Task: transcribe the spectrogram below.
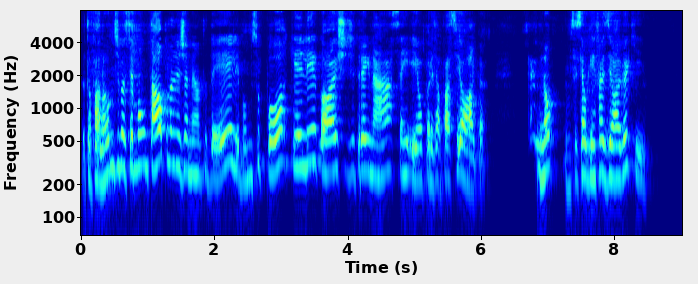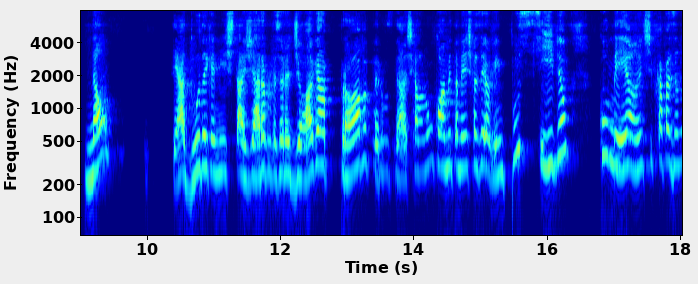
Eu estou falando de você montar o planejamento dele. Vamos supor que ele goste de treinar sem. Eu, por exemplo, faço yoga. Não, não sei se alguém faz yoga aqui. Não tem a dúvida que a minha estagiária, professora de yoga, ela prova, acho que ela não come também de fazer yoga. É impossível comer antes de ficar fazendo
